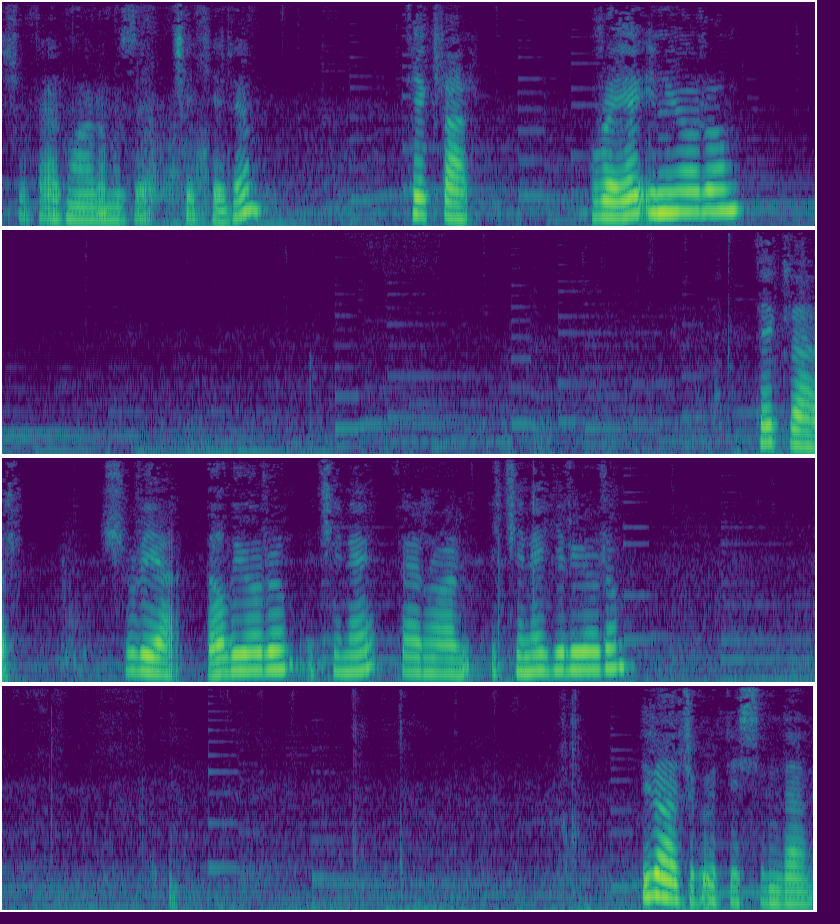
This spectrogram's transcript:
şu fermuarımızı çekelim. Tekrar buraya iniyorum. Tekrar şuraya dalıyorum. içine fermuarın içine giriyorum. Birazcık ötesinden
